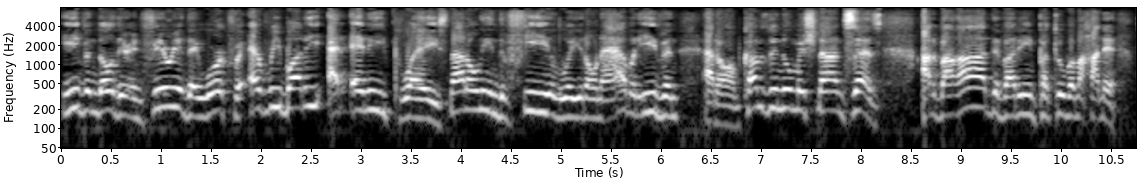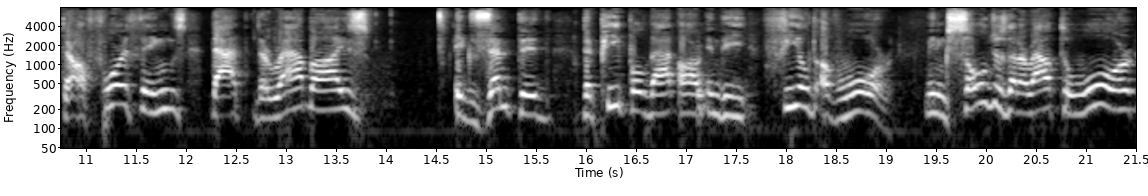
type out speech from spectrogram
even though they're inferior, they work for everybody at any place, not only in the field where you don't have, but even at home. Comes the new Mishnah and says, devarim There are four things that the rabbis exempted the people that are in the field of war, meaning soldiers that are out to war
